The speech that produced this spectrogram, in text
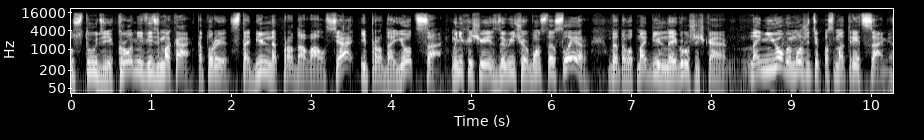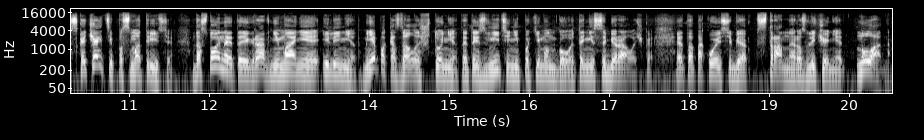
у студии, кроме Ведьмака, который стабильно продавался и продается. У них еще есть The Witcher Monster Slayer, вот эта вот мобильная игрушечка. На нее вы можете посмотреть сами. Скачайте, посмотрите. Достойна эта игра внимания или нет. Мне показалось, что нет. Это, извините, не Pokemon Go, это не собиралочка. Это такое себе странное развлечение. Ну ладно.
